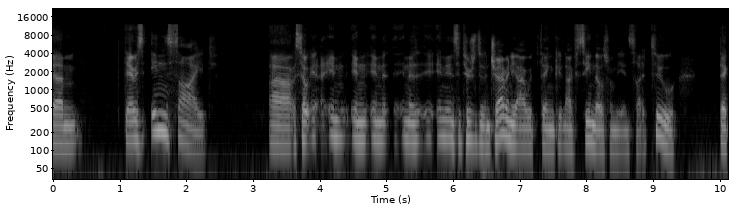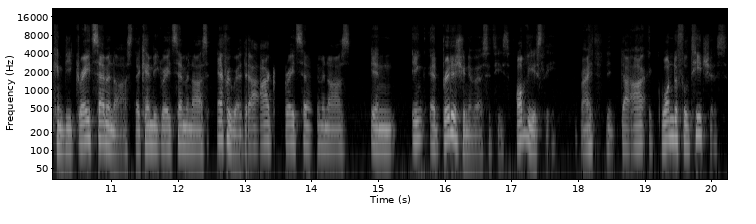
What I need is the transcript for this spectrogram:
um there is inside uh so in in in in a, in institutions in germany i would think and i've seen those from the inside too there can be great seminars. There can be great seminars everywhere. There are great seminars in, in at british universities obviously right? There are wonderful teachers.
